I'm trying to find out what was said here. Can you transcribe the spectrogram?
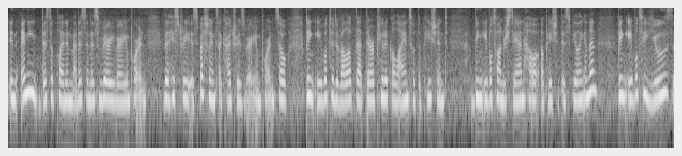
in any discipline in medicine is very very important the history especially in psychiatry is very important so being able to develop that therapeutic alliance with the patient being able to understand how a patient is feeling and then being able to use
